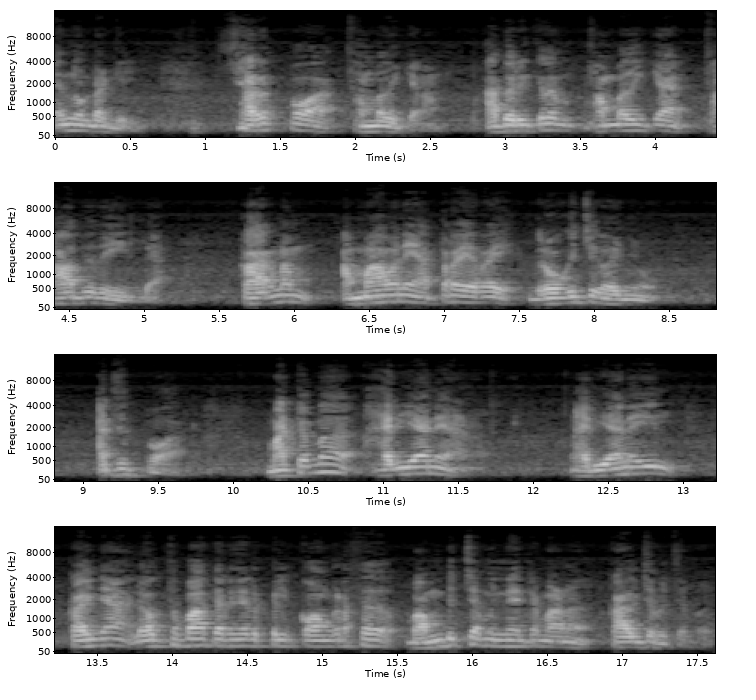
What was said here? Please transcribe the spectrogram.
എന്നുണ്ടെങ്കിൽ ശരത് പവാർ സമ്മതിക്കണം. അതൊരിക്കലും സമ്മതിക്കാൻ സാധ്യതയില്ല. കാരണം അമ്മാവനെ അത്രയേറെ ദ്രോഹിച്ചു കഴിഞ്ഞു അജിത് പവാർ. മറ്റൊന്ന് ഹരിയാനയാണ്. ഹരിയാനയിൽ കഴിഞ്ഞ ലോക്സഭാ തെരഞ്ഞെടുപ്പിൽ കോൺഗ്രസ് വമ്പിച്ച മുന്നേറ്റമാണ് കാഴ്ചവെച്ചത്.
